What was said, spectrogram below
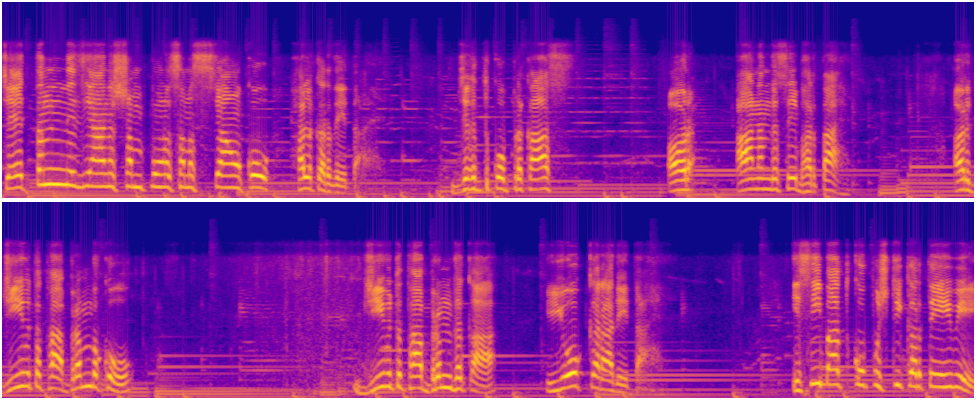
चैतन्य ज्ञान संपूर्ण समस्याओं को हल कर देता है। जगत को प्रकाश और आनंद से भरता है। और जीव तथा ब्रह्म को, जीव तथा ब्रह्म का योग करा देता है। इसी बात को पुष्टि करते हुए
